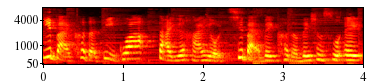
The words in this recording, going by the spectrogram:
一百克的地瓜，大约含有七百微克的维生素 A；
